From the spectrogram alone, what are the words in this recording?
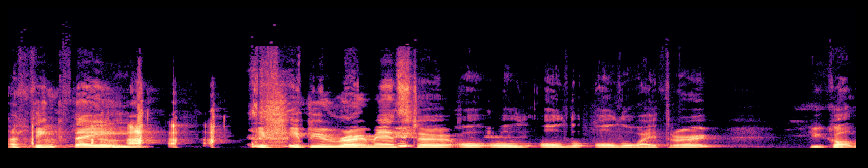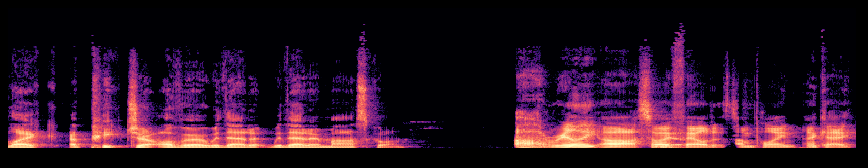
I think they if if you romanced her all all all the, all the way through, you got like a picture of her without it without her mask on. Oh, really? Oh, so I failed at some point. Okay.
